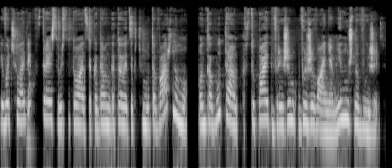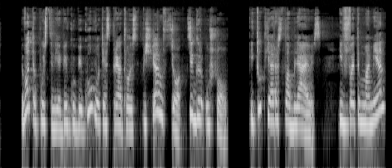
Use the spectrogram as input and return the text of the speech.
И вот человек в стрессовой ситуации, когда он готовится к чему-то важному, он как будто вступает в режим выживания. Мне нужно выжить. Вот, допустим, я бегу-бегу, вот я спряталась в пещеру, все, тигр ушел. И тут я расслабляюсь. И в этот момент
